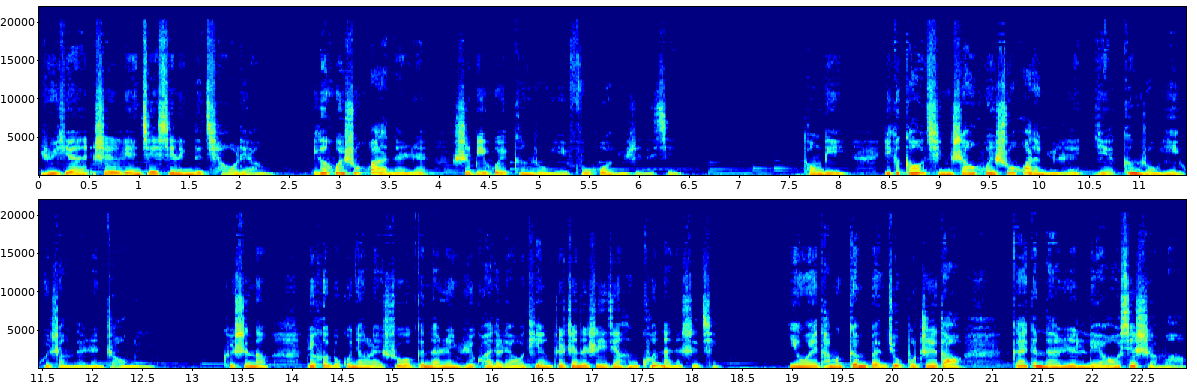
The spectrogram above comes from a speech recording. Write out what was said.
语言是连接心灵的桥梁。一个会说话的男人势必会更容易俘获女人的心。同理，一个高情商会说话的女人也更容易会让男人着迷。可是呢，对很多姑娘来说，跟男人愉快的聊天，这真的是一件很困难的事情，因为她们根本就不知道该跟男人聊些什么，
